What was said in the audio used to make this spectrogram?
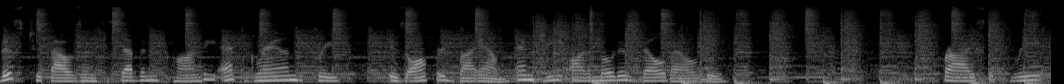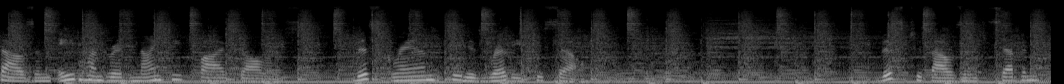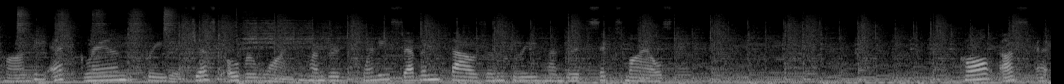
This 2007 Pontiac Grand Prix is offered by M&G Automotive LLC. Price $3,895. This Grand Prix is ready to sell. This 2007 Pontiac Grand Prix is just over 127,306 miles. Call us at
